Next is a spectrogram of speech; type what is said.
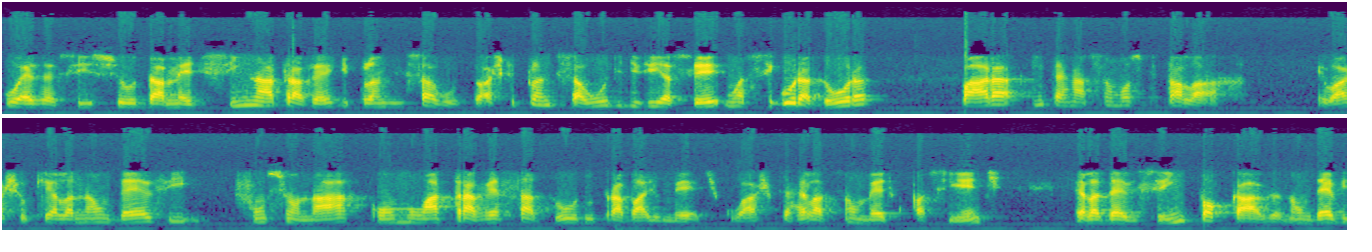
o exercício da medicina através de planos de saúde. Eu acho que plano de saúde devia ser uma seguradora para internação hospitalar. Eu acho que ela não deve funcionar como um atravessador do trabalho médico. Acho que a relação médico-paciente ela deve ser intocável, não deve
